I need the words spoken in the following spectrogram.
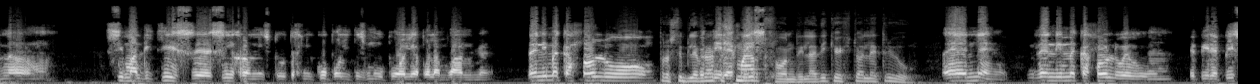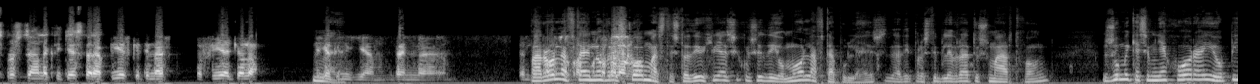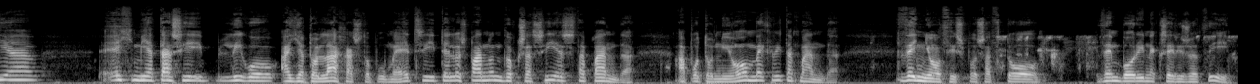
σημαντικής ε, σύγχρονης του τεχνικού πολιτισμού που όλοι απολαμβάνουμε δεν είμαι καθόλου. Προς την πλευρά του smartphone, δηλαδή και όχι του αλετριού. Ε, ναι. Δεν είμαι καθόλου ε, επιρρεπής προς τις εναλλακτικές θεραπείες και την αστροφία και όλα ναι. για την υγεία μου. Δεν, ε, Παρ' όλα αυτά, ενώ βρισκόμαστε στο 2022 με όλα αυτά που λες, δηλαδή προς την πλευρά του smartphone, ζούμε και σε μια χώρα η οποία έχει μια τάση λίγο αγιατολάχα, το πούμε έτσι, ή τέλος πάντων δοξασίας στα πάντα. Από τον ιό μέχρι τα πάντα. Δεν νιώθεις πως αυτό δεν μπορεί να ξεριζωθεί;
